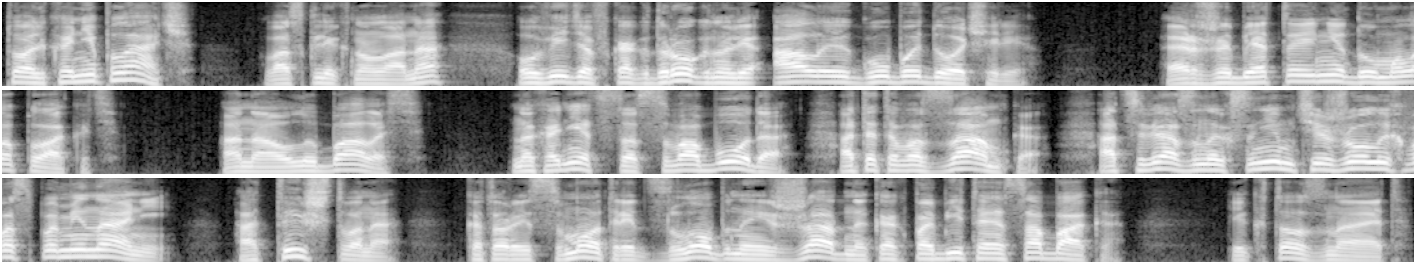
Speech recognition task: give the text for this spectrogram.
Только не плачь!» — воскликнула она, увидев, как дрогнули алые губы дочери. Эржебета и не думала плакать. Она улыбалась. Наконец-то свобода от этого замка, от связанных с ним тяжелых воспоминаний, от Иштвана, который смотрит злобно и жадно, как побитая собака. И кто знает,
